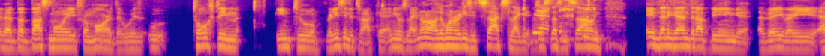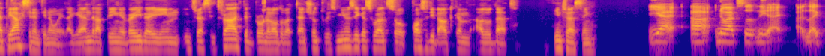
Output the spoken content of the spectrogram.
Uh, but Bas Mooy from Mord who, who talked him into releasing the track and he was like no no I don't want to release it, sucks. Like it Yeah. just doesn't sound and then it ended up being a, a very very happy accident in a way. Like it ended up being a very very um, interesting track that brought a lot of attention to his music as well. So positive outcome out of that. Interesting yeah uh no absolutely I, like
